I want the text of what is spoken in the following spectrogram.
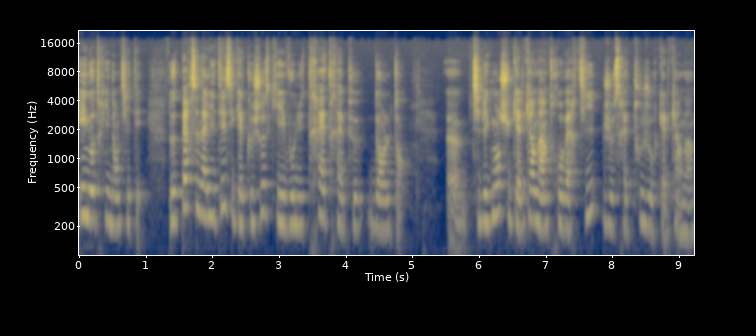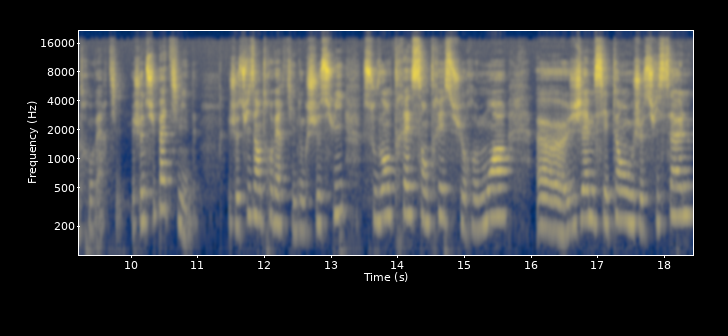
et notre identité. Notre personnalité, c'est quelque chose qui évolue très très peu dans le temps. Euh, typiquement, je suis quelqu'un d'introverti, je serai toujours quelqu'un d'introverti. Je ne suis pas timide, je suis introvertie, donc je suis souvent très centrée sur moi. Euh, j'aime ces temps où je suis seule.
